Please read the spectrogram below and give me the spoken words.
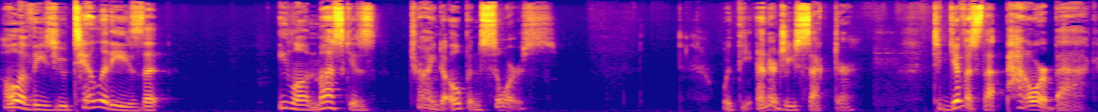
all of these utilities that Elon Musk is trying to open source with the energy sector to give us that power back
